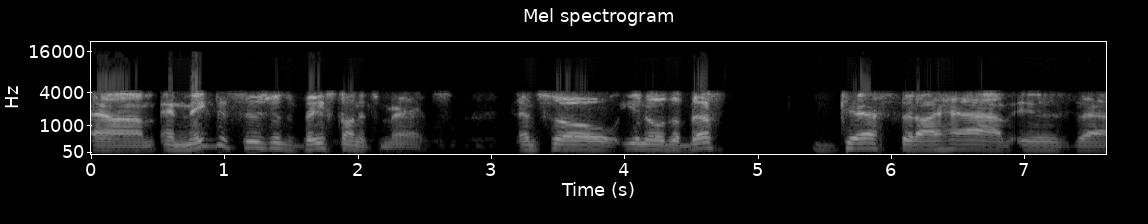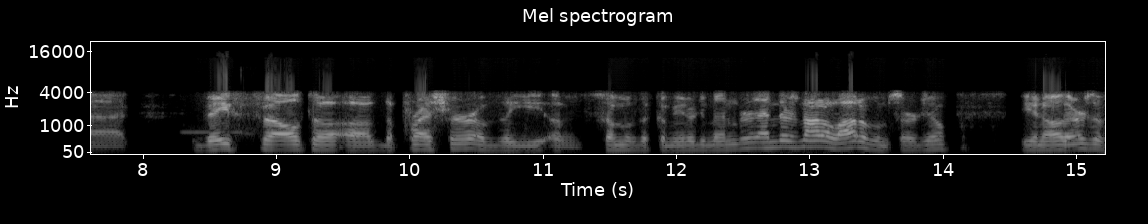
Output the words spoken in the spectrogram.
um, and make decisions based on its merits. And so, you know, the best guess that I have is that they felt uh, uh, the pressure of the of some of the community members, and there's not a lot of them, Sergio. You know, there's a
